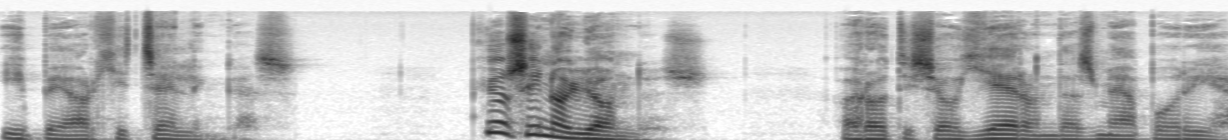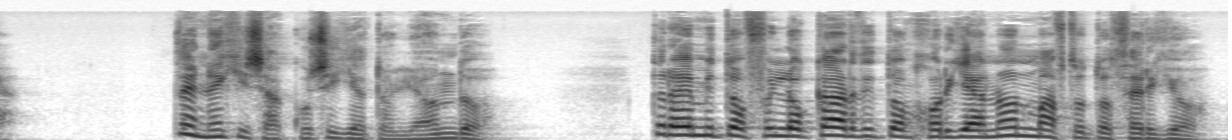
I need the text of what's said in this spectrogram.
είπε ο αρχιτσέλιγκας. Ποιος είναι ο λιόντος, ρώτησε ο γέροντας με απορία. Δεν έχεις ακούσει για το λιόντο; Τρέμει το φιλοκάρδι των χωριανών με αυτό το θεριό.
